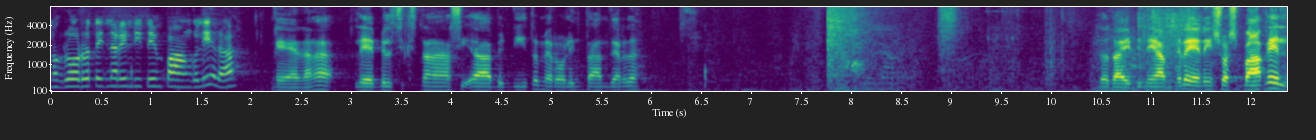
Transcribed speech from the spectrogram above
Magro-rotate na rin dito yung Pangolier, ah. Kaya na nga, level 6 na nga si Abed dito, may Rolling Thunder na. Dadahay binayab nila, yan yung swashbuckle.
